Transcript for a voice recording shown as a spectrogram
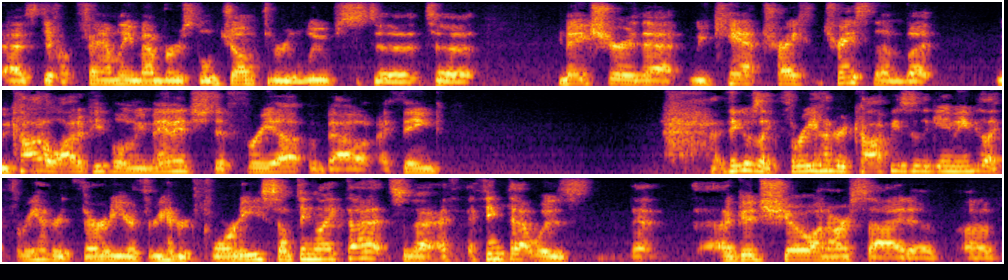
as different family members. They'll jump through loops to to make sure that we can't trace trace them. But we caught a lot of people, and we managed to free up about I think I think it was like 300 copies of the game, maybe like 330 or 340, something like that. So that I, I think that was that a good show on our side of, of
